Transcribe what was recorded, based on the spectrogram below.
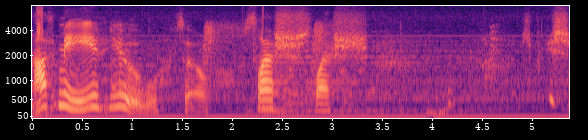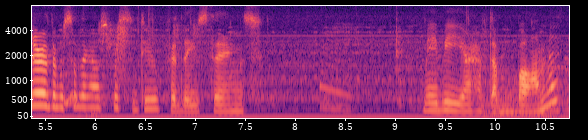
Not me, you. So slash slash. I was pretty sure there was something I was supposed to do for these things. Maybe I have to bomb it?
